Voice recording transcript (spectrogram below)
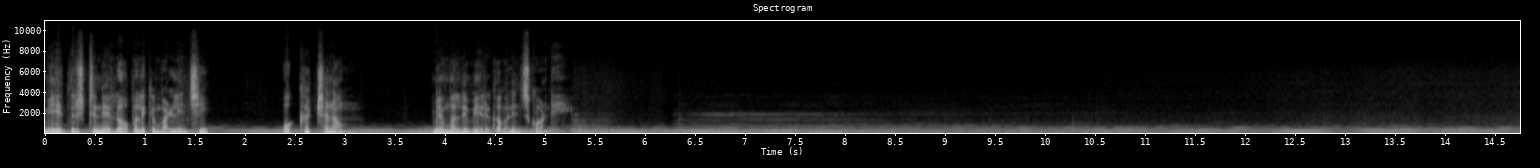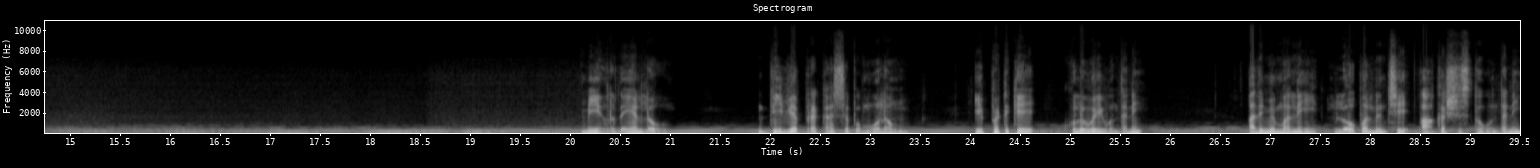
మీ దృష్టిని లోపలికి మళ్ళించి ఒక్క క్షణం మిమ్మల్ని మీరు గమనించుకోండి. మీ హృదయంలో దివ్య ప్రకాశపు మూలం ఇప్పటికే కొలువై ఉందని అది మిమ్మల్ని లోపల నుంచి ఆకర్షిస్తూ ఉందని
